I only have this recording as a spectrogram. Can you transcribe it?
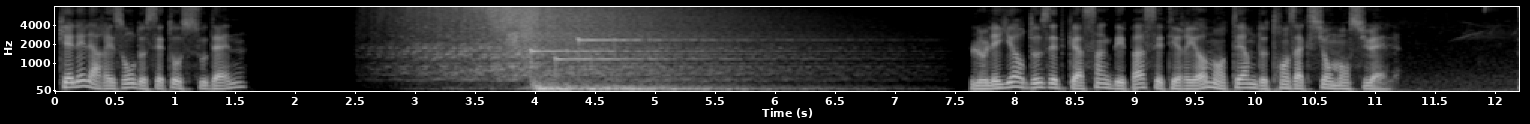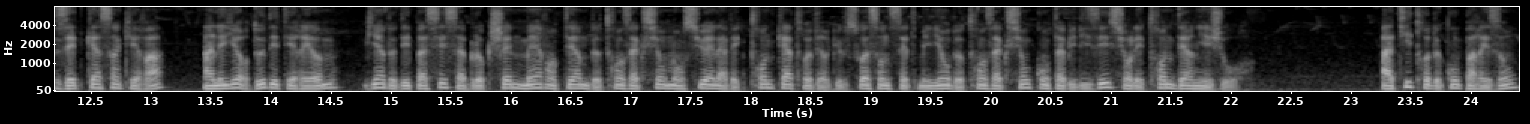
Quelle est la raison de cette hausse soudaine? Le layer 2 ZK5 dépasse Ethereum en termes de transactions mensuelles. ZK5 ERA, un layer 2 d'Ethereum, vient de dépasser sa blockchain mère en termes de transactions mensuelles avec 34,67 millions de transactions comptabilisées sur les 30 derniers jours. À titre de comparaison,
